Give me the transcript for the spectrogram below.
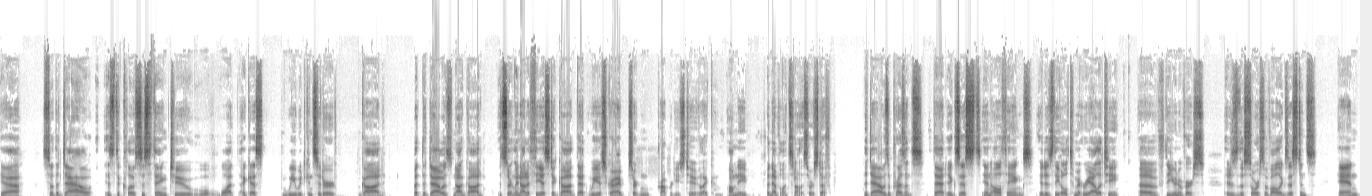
Yeah. So the Tao is the closest thing to what I guess we would consider God, but the Tao is not God. It's certainly not a theistic God that we ascribe certain properties to, like omnibenevolence and all that sort of stuff. The Tao is a presence that exists in all things. It is the ultimate reality of the universe. Is the source of all existence. And,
